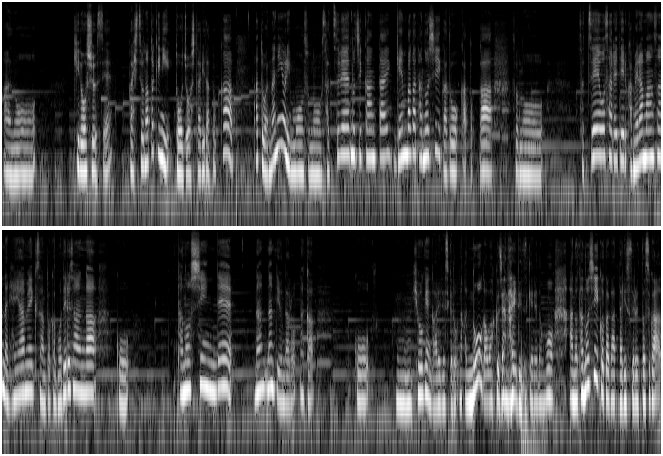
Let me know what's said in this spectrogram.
あの軌道修正が必要な時に登場したりだとかあとは何よりもその撮影の時間帯現場が楽しいかどうかとかその撮影をされているカメラマンさんなりヘアメイクさんとかモデルさんがこう楽しんでなんて言うんだろうなんかこう、うん、表現があれですけどなんか脳が湧くじゃないですけれどもあの楽しいことがあったりするとすごいア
